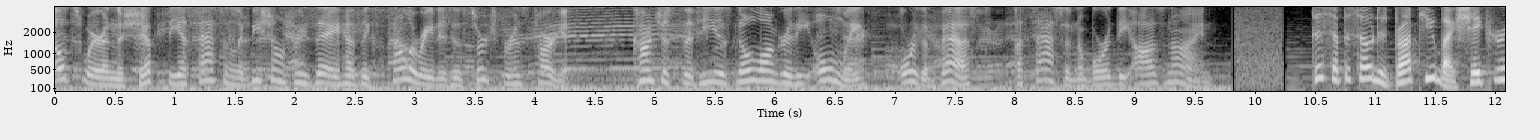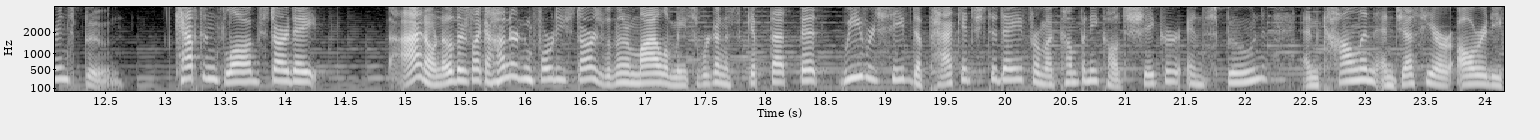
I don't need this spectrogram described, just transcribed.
elsewhere in the ship, the assassin Le Bichon Frise has accelerated his search for his target, conscious that he is no longer the only, or the best, assassin aboard the Oz 9. This episode is brought to you by Shaker and Spoon. Captain's log, stardate. I don't know, there's like 140 stars within a mile of me, so we're gonna skip that bit. We received a package today from a company called Shaker and Spoon, and Colin and Jessie are already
